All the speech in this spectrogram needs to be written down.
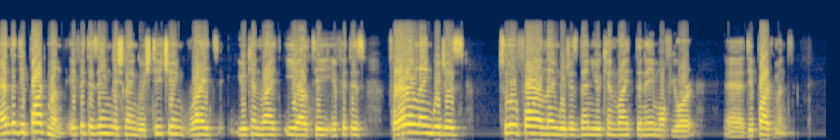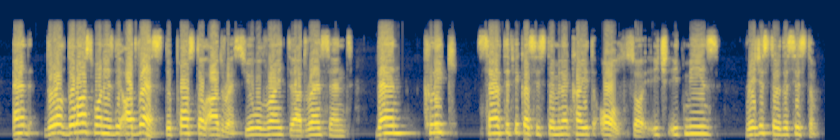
And the department, if it is English language teaching, write you can write ELT. If it is foreign languages, two foreign languages, then you can write the name of your uh, department. And the, the last one is the address, the postal address. You will write the address and then click certificate sertifika sistemine kayıt ol. So it, it means register the system.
